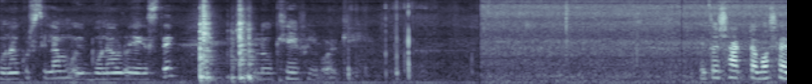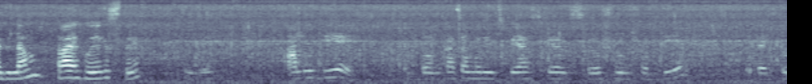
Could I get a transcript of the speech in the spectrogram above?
বোনা করছিলাম, ওই বোনাও রয়ে গেছে, এগুলো খেয়ে ফেলব আর কি। এই তো শাকটা বসায় দিলাম, প্রায় হয়ে গেছে। আলু দিয়ে, একদম কাঁচামরিচ, পেঁয়াজ পেঁয়াজ, রসুন সব দিয়ে এটা একটু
